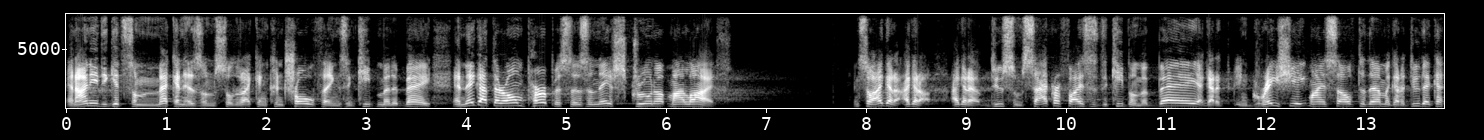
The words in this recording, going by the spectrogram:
And I need to get some mechanisms so that I can control things and keep them at bay. And they got their own purposes and they're screwing up my life. And so I gotta, I gotta, I gotta do some sacrifices to keep them at bay. I gotta ingratiate myself to them. I gotta do that.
